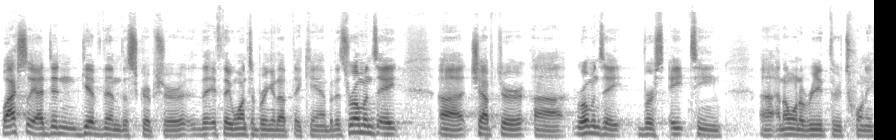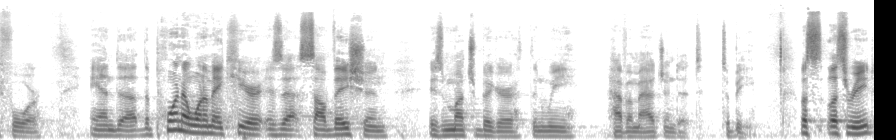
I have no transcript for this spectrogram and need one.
well, actually, I didn't give them the scripture. If they want to bring it up, they can. But it's Romans 8, uh, chapter, uh, Romans 8, verse 18. Uh, and I want to read through 24. And uh, the point I want to make here is that salvation is much bigger than we have imagined it to be. Let's, let's read.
